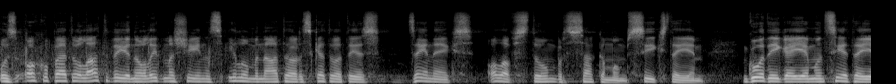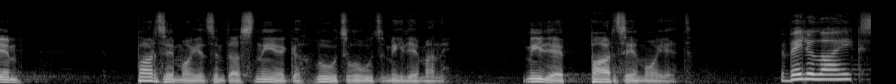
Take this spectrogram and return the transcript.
Uz okupēto Latviju no lidmašīnas iluminētora skatoties, dzinieks Olafs Stumbrs saka mums, sīkstajiem, godīgajiem un cietajiem, pārziemojiet zem tā sniega, lūdzu, lūdzu, mīļie mani. Mīļie, pārziemojiet! Veļu laiks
